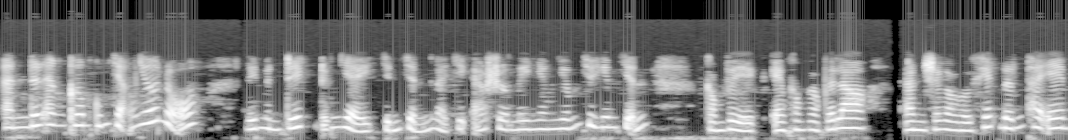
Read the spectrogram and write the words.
anh đến ăn cơm cũng chẳng nhớ nữa. Lý Minh Triết đứng dậy chỉnh chỉnh lại chiếc áo sơ mi nhăn nhúm cho nghiêm chỉnh. Công việc em không cần phải lo, anh sẽ gọi người khác đến thay em.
